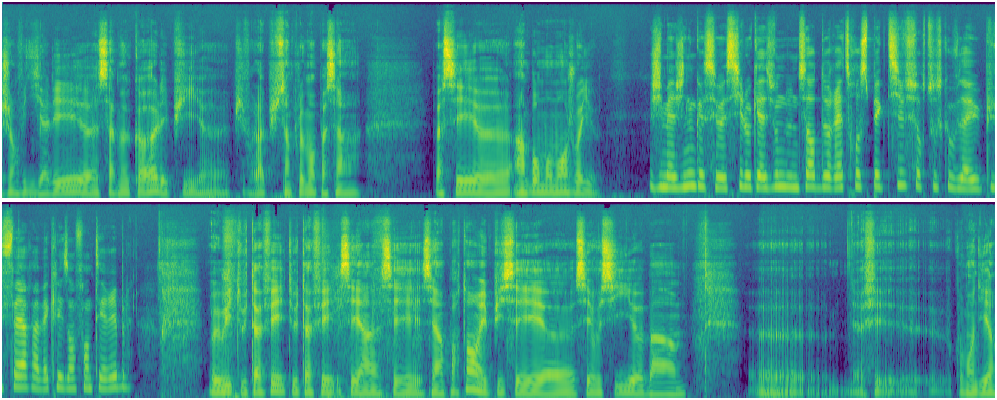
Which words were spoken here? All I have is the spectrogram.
j'ai envie d'y aller, ça me colle, et puis, voilà, puis simplement passer passer, un bon moment joyeux. J'imagine que c'est aussi l'occasion d'une sorte de rétrospective sur tout ce que vous avez pu faire avec les enfants terribles. Oui, oui, tout à fait, tout à fait. C'est important. Et puis c'est euh, aussi euh, ben, euh, comment dire,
